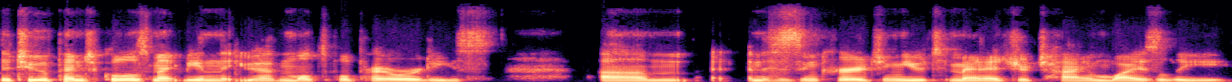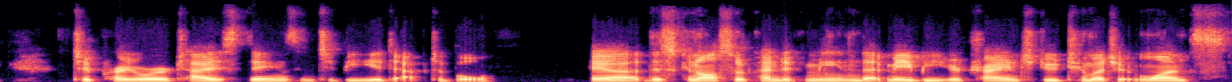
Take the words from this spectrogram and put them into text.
The Two of Pentacles might mean that you have multiple priorities, um, and this is encouraging you to manage your time wisely, to prioritize things, and to be adaptable. Uh, this can also kind of mean that maybe you're trying to do too much at once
